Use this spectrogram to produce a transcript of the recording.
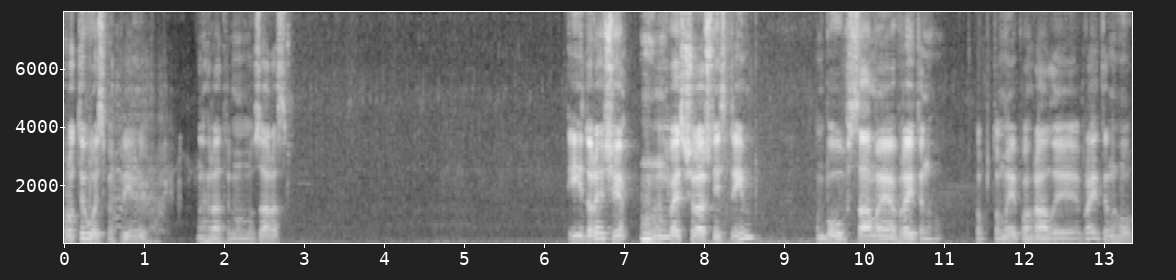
Проти восьмих рівнів гратимемо зараз. І, до речі, весь вчорашній стрім був саме в рейтингу. Тобто ми пограли в рейтингу,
